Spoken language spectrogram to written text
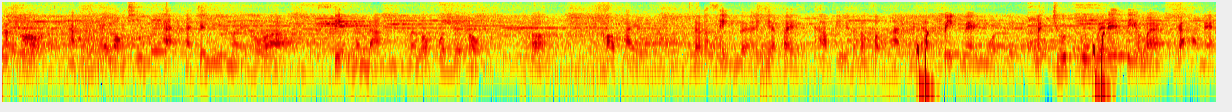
แล้วก็อะเดี๋ยวลองชิมอะอาจจะรีบหน่อยเพราะว่าเสียงมันดังแล้วก็ฝนจะตกก็ ขออภัยแล้วก็เซ็งด้วยไอ้เฮียไปคาเฟ่แล้วต้องสองอันเลยปิดแม่งหมดเลย แล้วชุดกูไม่ได้เตรียมมากะเนี้ย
